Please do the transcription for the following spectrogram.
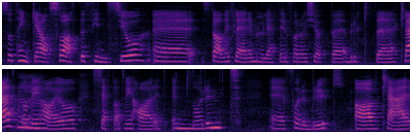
Så tenker jeg også at det fins jo eh, stadig flere muligheter for å kjøpe brukte klær. Og vi har jo sett at vi har et enormt eh, forbruk av klær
